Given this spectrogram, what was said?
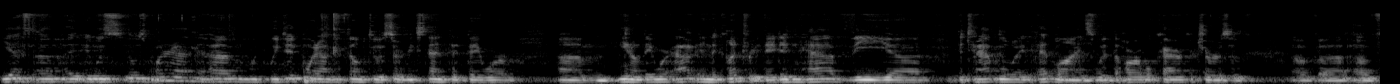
Yes, um, it was, it was pointed out, um, we we did point out in the film to a certain extent that they were, um, you know, they were out in the country. They didn't have the, uh, the tabloid headlines with the horrible caricatures of, of, uh, of,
